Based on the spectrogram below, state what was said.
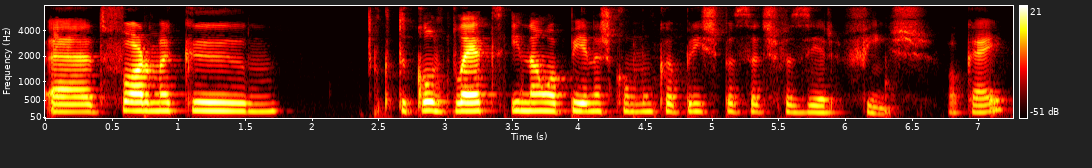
uh, de forma que, que te complete e não apenas como um capricho para satisfazer fins, ok?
